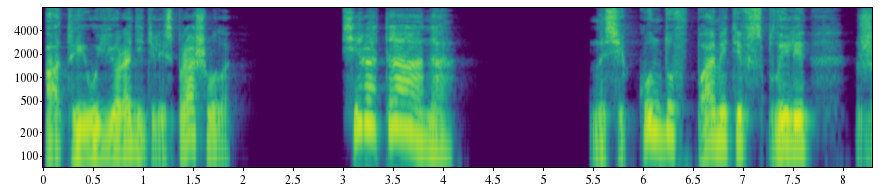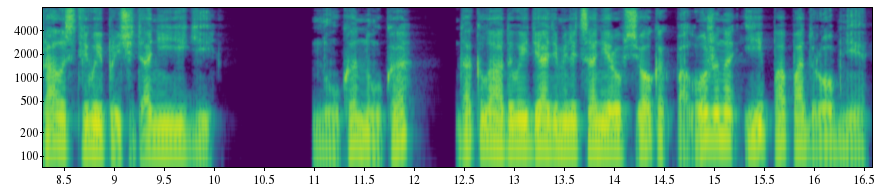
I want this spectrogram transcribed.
«А ты у ее родителей спрашивала?» «Сирота она». На секунду в памяти всплыли жалостливые причитания Яги. «Ну-ка, ну-ка!» Докладывай, дядя милиционеру, все как положено и поподробнее.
